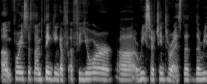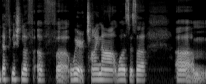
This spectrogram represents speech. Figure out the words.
um, for instance, I'm thinking of, of your uh, research interest, the, the redefinition of, of uh, where China was as a um,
